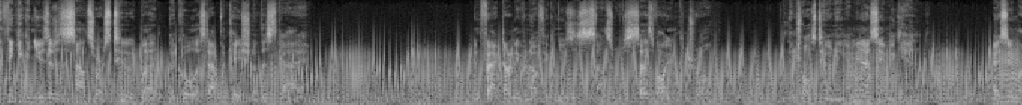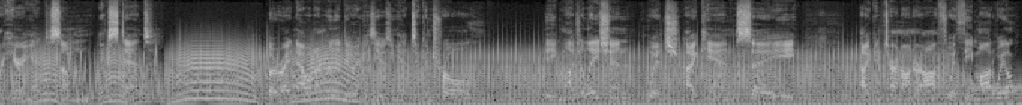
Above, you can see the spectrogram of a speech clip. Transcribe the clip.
I think you can use it as a sound source too, but the coolest application of this guy. In fact, I don't even know if you can use this as a sound source. It says volume control. Controls tuning. I mean, I assume you can. I assume we're hearing it to some extent. But right now, what I'm really doing is using it to control the modulation, which I can say I can turn on or off with the mod wheel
